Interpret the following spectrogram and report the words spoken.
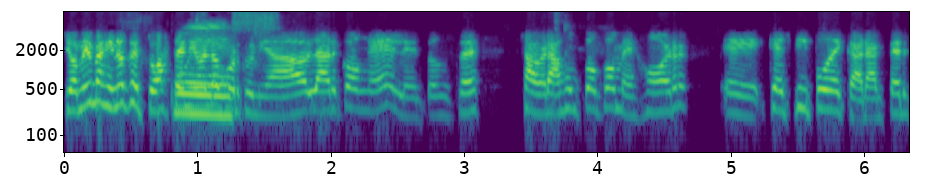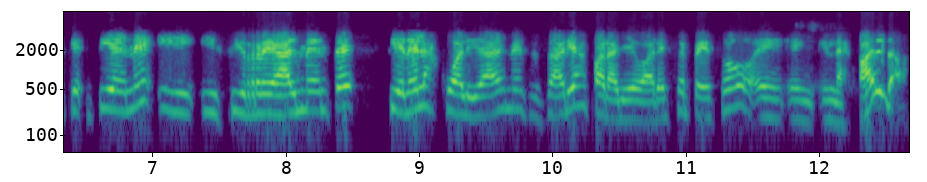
Yo me imagino que tú has tenido la pues oportunidad de hablar con él, entonces sabrás un poco mejor eh, qué tipo de carácter que tiene y, y, si realmente tiene las cualidades necesarias para llevar ese peso en, en, la espalda.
